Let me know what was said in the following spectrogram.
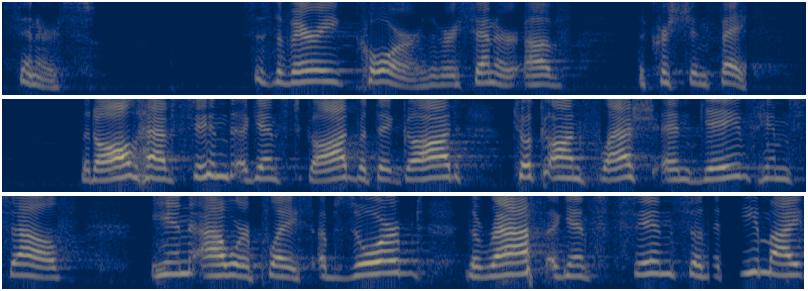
sinners. This is the very core, the very center of the Christian faith. That all have sinned against God, but that God took on flesh and gave himself in our place, absorbed the wrath against sin so that he might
